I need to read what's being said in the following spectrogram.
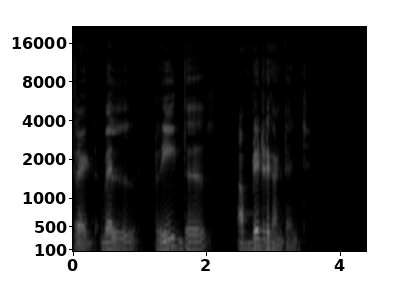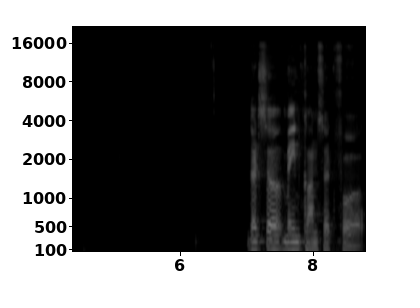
thread will read the updated content. That's a main concept for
